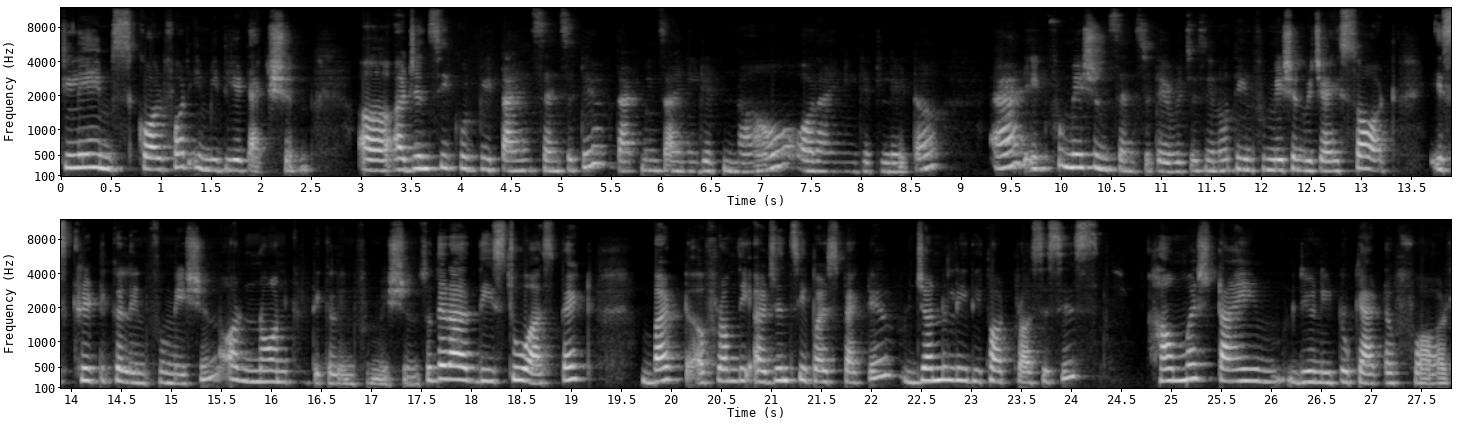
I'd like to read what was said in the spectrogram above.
claims call for immediate action. Uh, urgency could be time sensitive, that means I need it now or I need it later and information sensitive which is you know the information which I sought is critical information or non-critical information so there are these two aspects but uh, from the urgency perspective generally the thought process is how much time do you need to cater for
